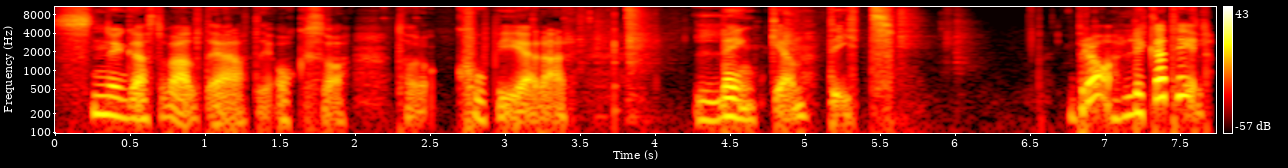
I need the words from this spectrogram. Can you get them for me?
snyggast av allt är att jag också tar och kopierar länken dit. Bra, lycka till!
